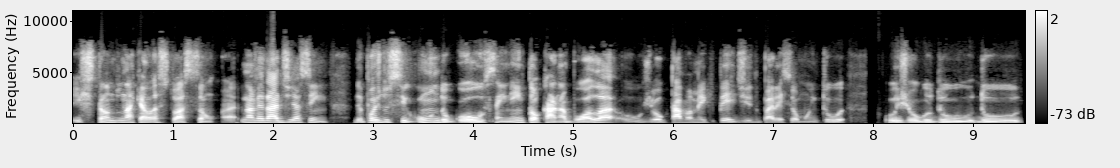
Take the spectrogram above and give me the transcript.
estando naquela situação. Eh, na verdade, assim, depois do segundo gol, sem nem tocar na bola, o jogo estava meio que perdido. Pareceu muito o jogo do, do,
